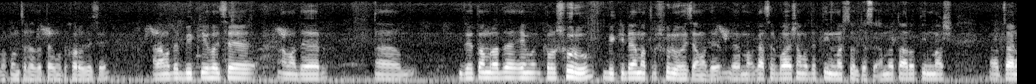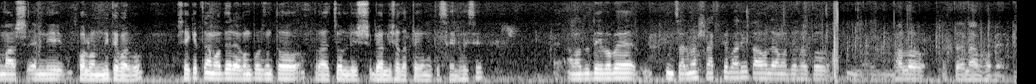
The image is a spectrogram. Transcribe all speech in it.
বা পঞ্চাশ হাজার টাকার মতো খরচ হয়েছে। আর আমাদের বিক্রি হয়েছে আমাদের যেহেতু আমাদের এই কেবল শুরু, বিক্রিটা মাত্র শুরু হয়েছে আমাদের। গাছের বয়স আমাদের তিন মাস চলতেছে। আমরা তো আরও তিন মাস চার মাস এমনি ফলন নিতে পারব। সেক্ষেত্রে আমাদের এখন পর্যন্ত প্রায় চল্লিশ, বিয়াল্লিশ হাজার টাকার মতো সেল হয়েছে। আমরা যদি এইভাবে তিন চার মাস রাখতে পারি, তাহলে আমাদের হয়তো ভালো একটা লাভ হবে আর কি।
